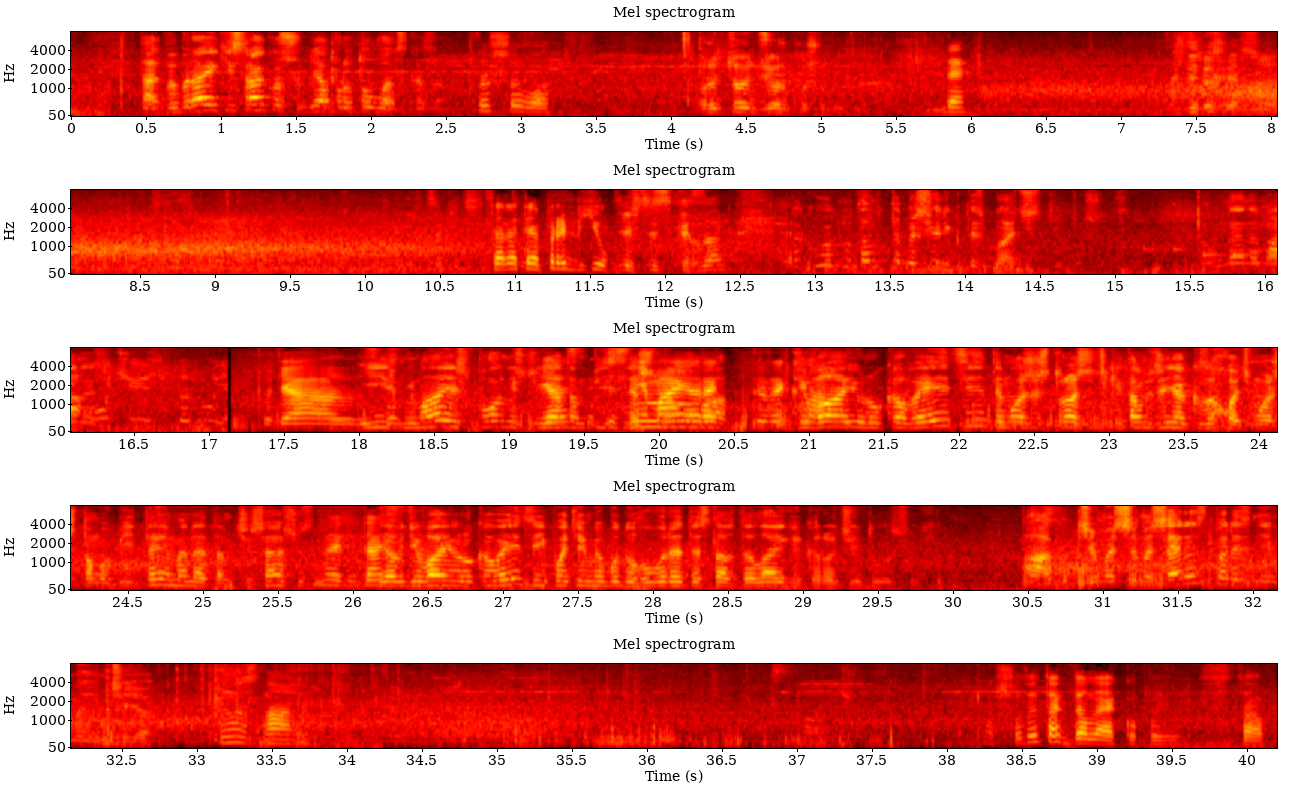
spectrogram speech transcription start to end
Так, вибирай якийсь ракурс, щоб я про то от сказав. Прошу во. Про цю дзюрку, щоб. Де? Друге, що? Зараз я приб'ю. Щось сказати. Так от, ну там в тебе ширик ти ж бачиш, типу, що це. А в мене мене. Могучою спиною. Тут я І знім- знімаєш повністю, я, Я там після знімаю шльома рек- рекламу. вдіваю рукавиці, ти можеш трошечки, там вже як захочеш, можеш там обійти мене там чи ще щось. Ну, як Я вдіваю рукавиці і потім я буду говорити, ставте лайки, коротше, і ту всю херню. А, чи ми ще, ми ще раз перезнімаємо, чи як? Не знаю. А що ти так далеко став?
